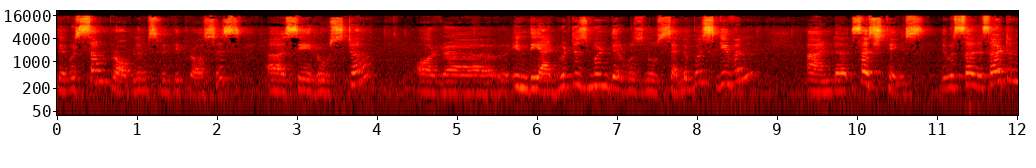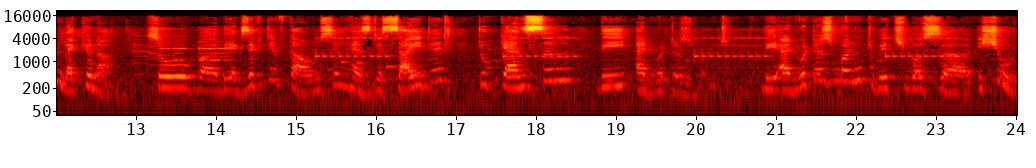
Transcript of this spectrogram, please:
there were some problems with the process uh, say roaster or uh, in the advertisement there was no syllabus given and uh, such things. There was a certain lacuna. So uh, the executive council has decided to cancel the advertisement. The advertisement which was uh, issued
